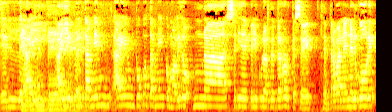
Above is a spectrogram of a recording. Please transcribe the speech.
el- hay, obviamente- hay- también hay un poco también como ha habido una serie de películas de terror que se centraban en el gore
